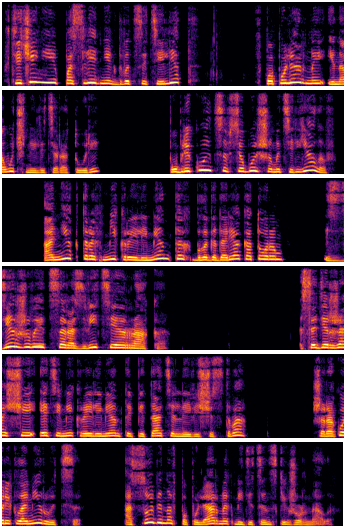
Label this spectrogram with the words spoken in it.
В течение последних 20 лет в популярной и научной литературе публикуется все больше материалов о некоторых микроэлементах, благодаря которым сдерживается развитие рака содержащие эти микроэлементы питательные вещества, широко рекламируются, особенно в популярных медицинских журналах.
